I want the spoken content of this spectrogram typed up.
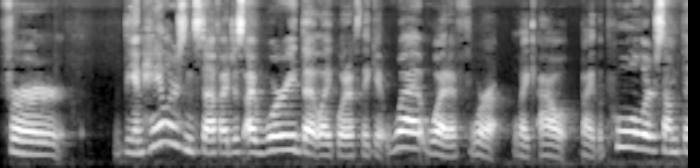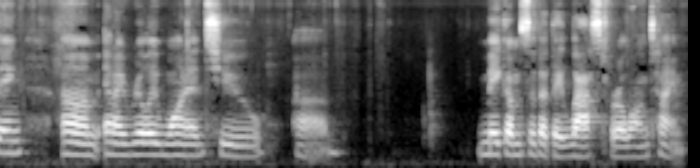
for the inhalers and stuff, I just I worried that like what if they get wet? What if we're like out by the pool or something? Um, and I really wanted to um, make them so that they last for a long time.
